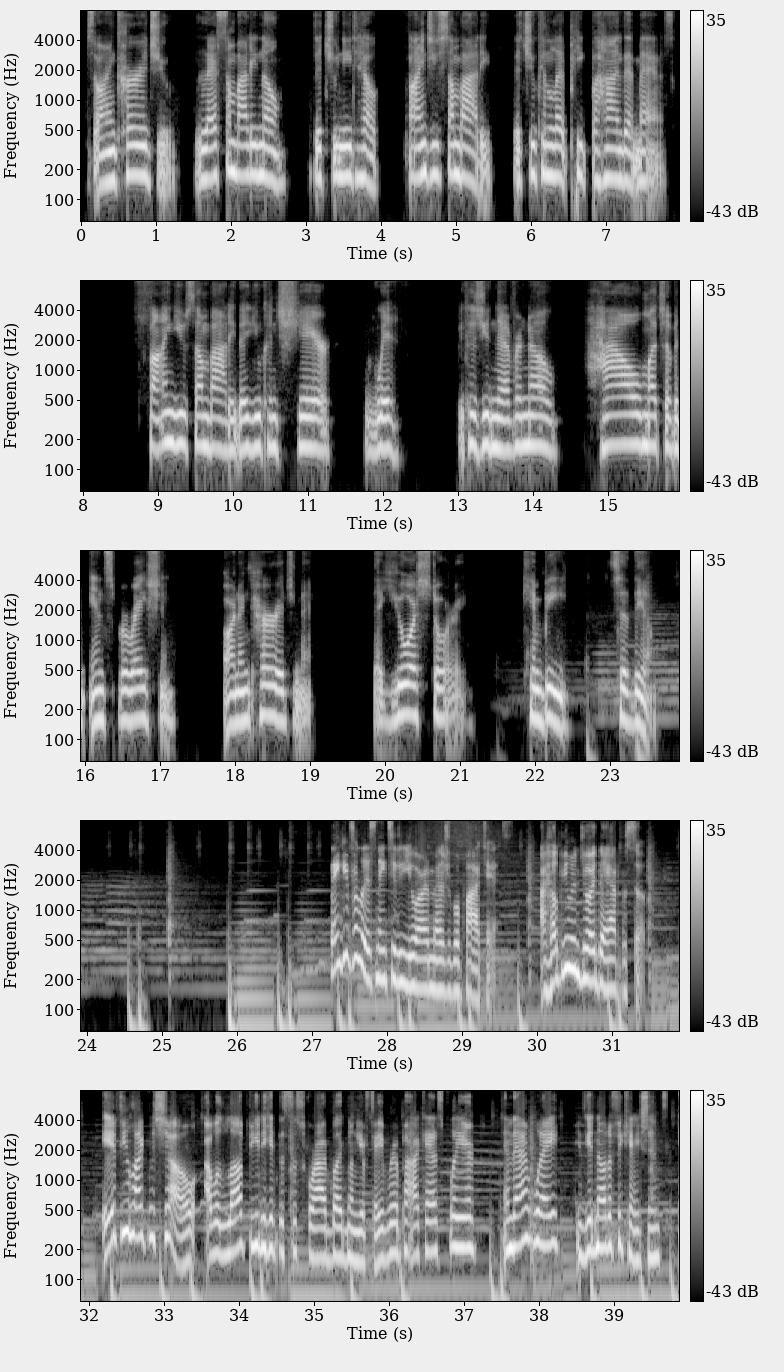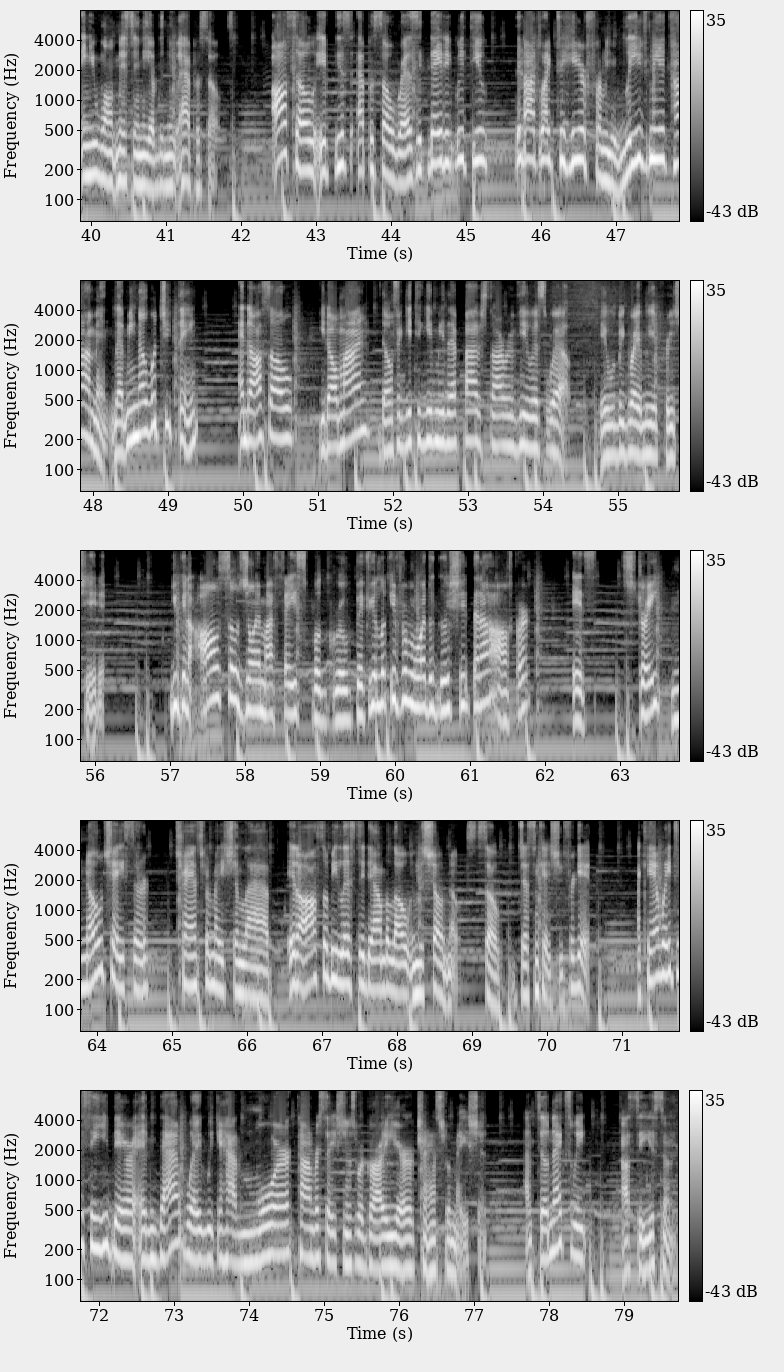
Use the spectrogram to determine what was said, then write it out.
So I encourage you, let somebody know that you need help. Find you somebody that you can let peek behind that mask. Find you somebody that you can share with because you never know how much of an inspiration or an encouragement that your story can be to them. Thank you for listening to the You Are Immeasurable podcast. I hope you enjoyed the episode. If you like the show, I would love for you to hit the subscribe button on your favorite podcast player And that way you get notifications and you won't miss any of the new episodes. Also, if this episode resonated with you, I'd like to hear from you. Leave me a comment. Let me know what you think. And also, you don't mind, don't forget to give me that five star review as well. It would be greatly appreciated. You can also join my Facebook group if you're looking for more of the good shit that I offer. It's Straight No Chaser Transformation Lab. It'll also be listed down below in the show notes. So, just in case you forget. I can't wait to see you there. And that way we can have more conversations regarding your transformation. Until next week, I'll see you soon.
